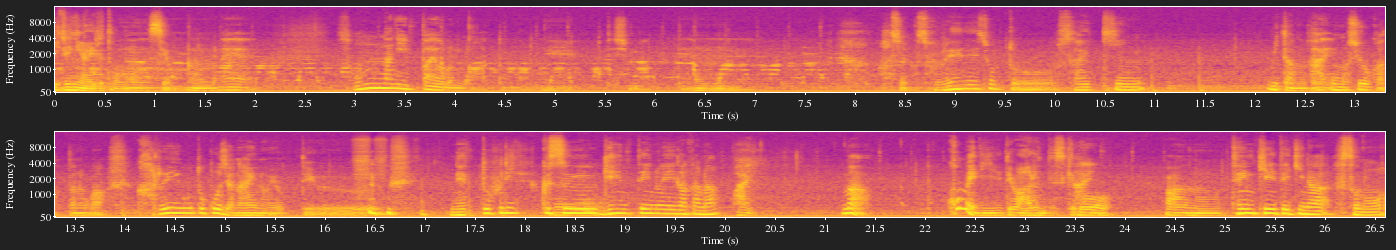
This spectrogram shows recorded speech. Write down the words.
いるにはいると思うんですよ、うん、ね。そんなにいっぱいおるんかと思ってしまうん、あそういえばそれでちょっと最近見たので面白かったのが、はい、軽い男じゃないのよっていうネットフリックス限定の映画かな、はい、まあコメディではあるんですけど、はい。あの典型的なその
